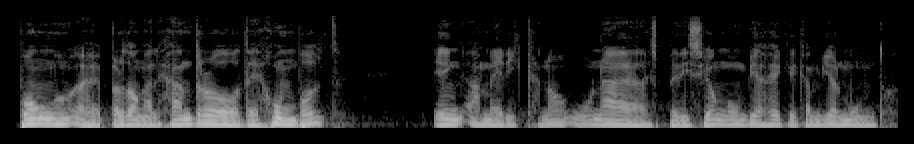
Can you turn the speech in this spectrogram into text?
bon, mm, eh, perdón, Alejandro de Humboldt en América, ¿no? una expedición, un viaje que cambió el mundo.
